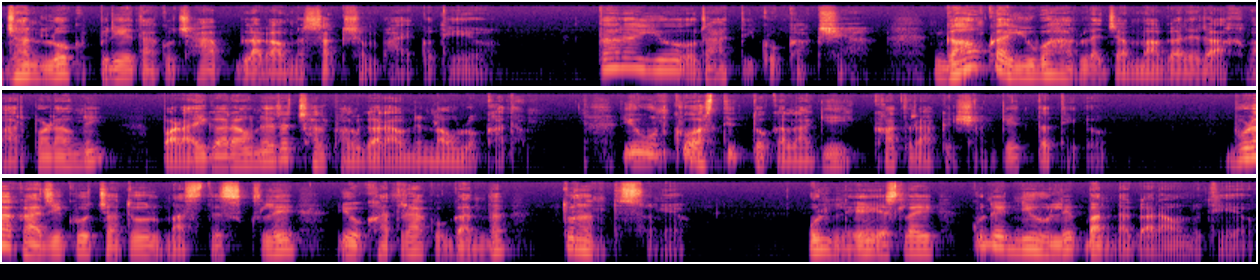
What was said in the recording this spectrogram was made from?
झन लोकप्रियताको छाप लगाउन सक्षम भएको थियो। तर यो रातिको कक्षा गाउँका युवाहरूलाई जम्मा गरेर अखबार पढाउने पढाइ गराउने र छलफल गराउने नौलो कदम। यो उनको अस्तित्वका लागि खतराकै सङ्केत त थियो। बुढा काजीको चतुर मस्तिष्कले यो खतराको गन्ध तुरन्त सुन्यो। उनले यसलाई कुनै न्युले बन्द गराउनु थियो।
